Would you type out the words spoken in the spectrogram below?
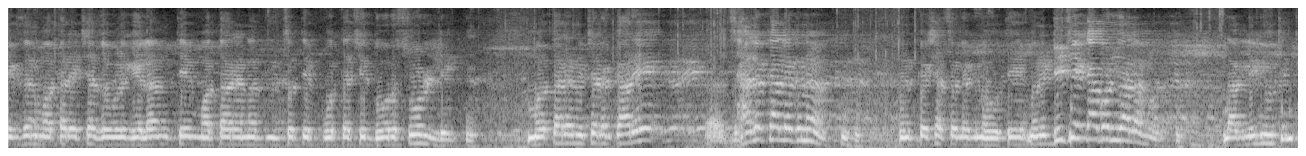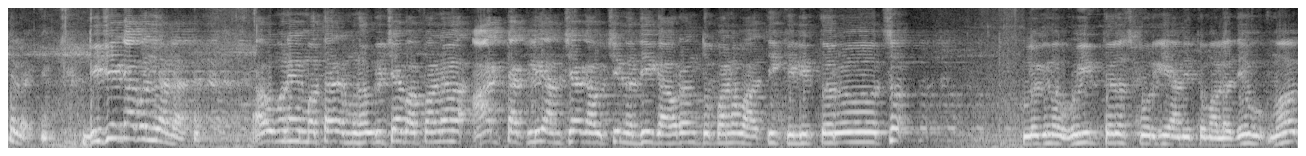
एक जण म्हाताऱ्याच्या जवळ गेला आणि ते म्हाताऱ्यानं ते पोत्याचे दोर सोडले. म्हाताऱ्यानं विचारलं का रे? झालं का लग्न? पण कशाचं लग्न होते? म्हणे डीजे का बंद झाला? मग लागलेली होती ना त्याला. डीजे का बंद झाला? अहो म्हणे मता नवरीच्या बापानं आग टाकली आमच्या गावची नदी गावरान तुपानं वाहती केली तरच. लग्न होईल तरच पोरगी आम्ही तुम्हाला देऊ. मग?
